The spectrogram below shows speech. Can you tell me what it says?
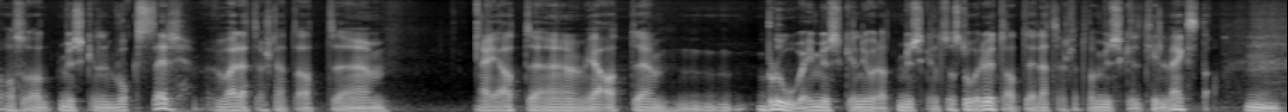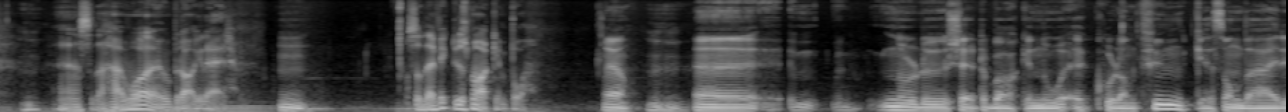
altså at muskelen vokser, var rett og slett at eh, Nei, at, eh, ja, at eh, blodet i muskelen gjorde at muskelen så stor ut. At det rett og slett var muskeltilvekst. da. Mm. Så det her var jo bra greier. Så det fikk du smaken på. Ja. Eh, når du ser tilbake nå, hvordan funker sånn der?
